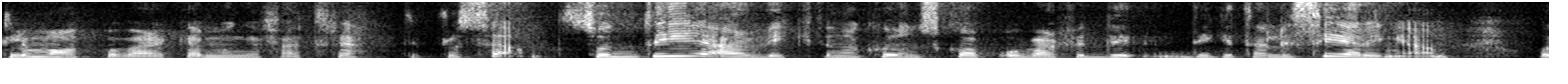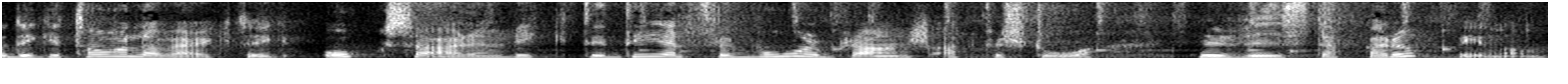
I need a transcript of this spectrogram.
klimatpåverkan med ungefär 30 procent. Så det är vikten av kunskap och varför digitaliseringen och digitala verktyg också är en viktig del för vår bransch att förstå hur vi steppar upp inom.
